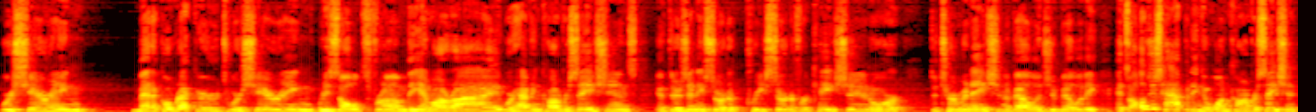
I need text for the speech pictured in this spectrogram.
We're sharing medical records, we're sharing results from the MRI, we're having conversations. If there's any sort of pre certification or determination of eligibility, it's all just happening in one conversation.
